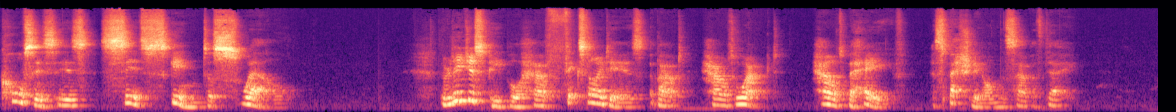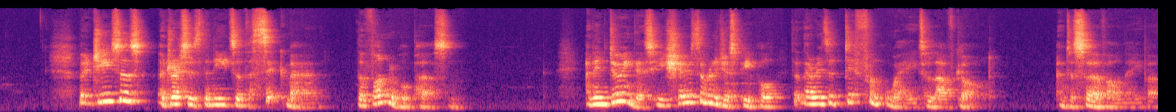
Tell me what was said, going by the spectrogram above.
causes his skin to swell. The religious people have fixed ideas about how to act, how to behave, especially on the Sabbath day. But Jesus addresses the needs of the sick man, the vulnerable person. And in doing this, he shows the religious people that there is a different way to love God and to serve our neighbour.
